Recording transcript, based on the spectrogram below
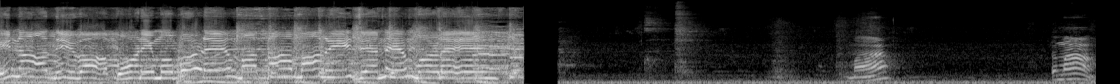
ઘીના દીવા પોણીમ બળે માતા મારી જેને મળે માં તો માં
